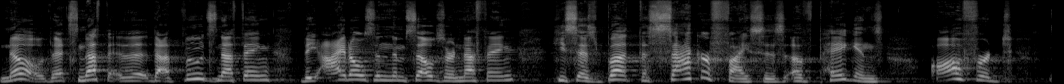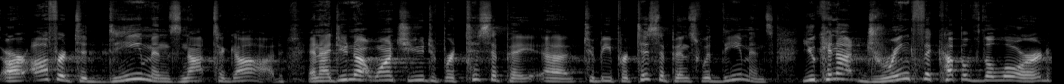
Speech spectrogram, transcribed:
No, that's nothing. The, the, food's nothing. The idols in themselves are nothing. He says, but the sacrifices of pagans offered are offered to demons, not to God. And I do not want you to participate, uh, to be participants with demons. You cannot drink the cup of the Lord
